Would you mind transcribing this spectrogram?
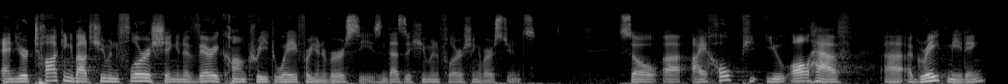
and you're talking about human flourishing in a very concrete way for universities, and that's the human flourishing of our students. So uh, I hope you all have uh, a great meeting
